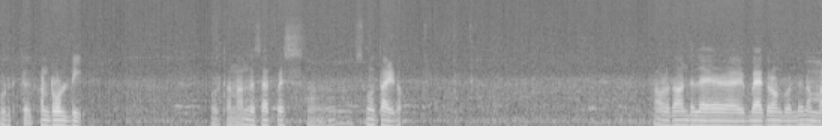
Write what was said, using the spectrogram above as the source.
கொடுத்துட்டு கண்ட்ரோல் டி கொடுத்தோன்னா அந்த சர்ஃபேஸ் ஸ்மூத் ஆகிடும் அவ்வளோதான் இந்த பேக்ரவுண்ட் வந்து நம்ம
